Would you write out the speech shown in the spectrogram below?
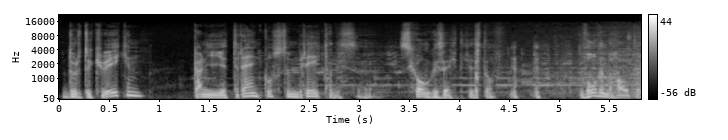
door te kweken kan je je treinkosten breken. Dat is eh, schoon gezegd, Christophe. Volgende halte.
